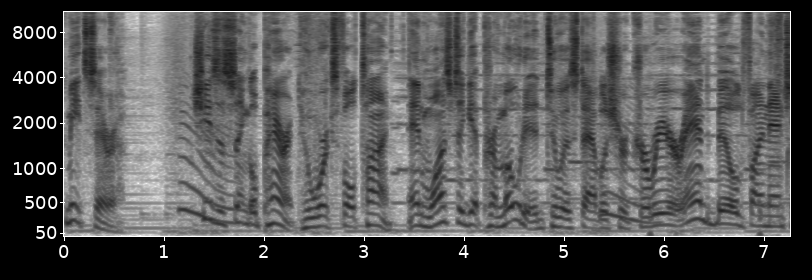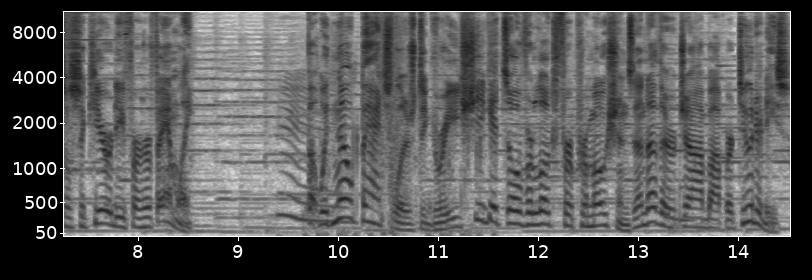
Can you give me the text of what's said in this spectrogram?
Meet Sarah. She's a single parent who works full time and wants to get promoted to establish her hmm. career and build financial security for her family. Hmm. But with no bachelor's degree, she gets overlooked for promotions and other job opportunities.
